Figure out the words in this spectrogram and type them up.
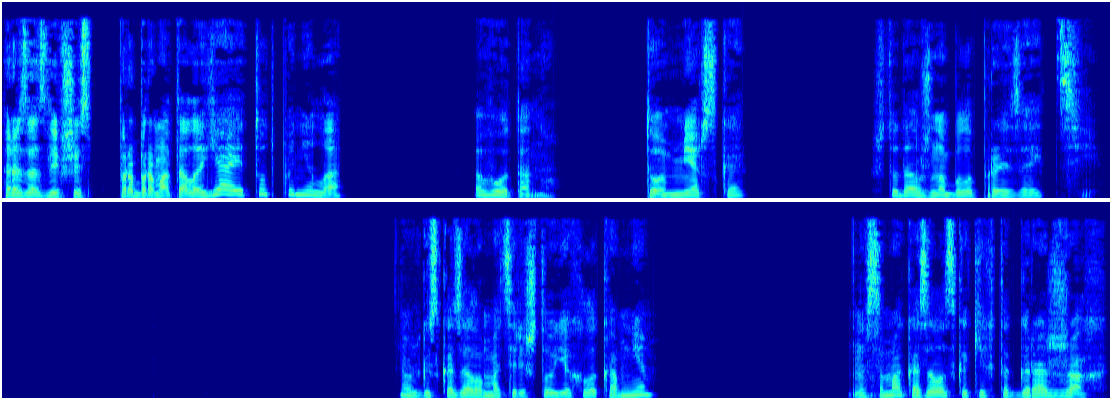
Разозлившись, пробормотала я, и тут поняла. Вот оно, то мерзкое, что должно было произойти. Ольга сказала матери, что уехала ко мне, но сама оказалась в каких-то гаражах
